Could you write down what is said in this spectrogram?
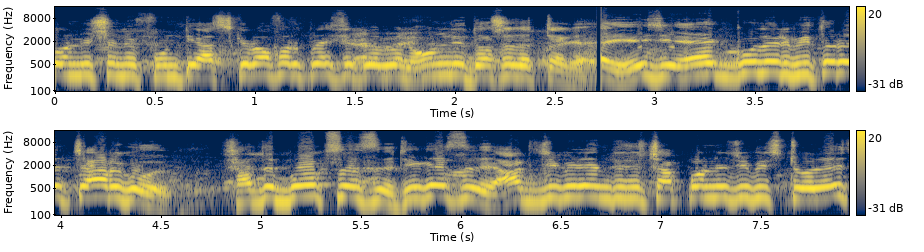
কন্ডিশনে ফোনটি আজকের অফার প্রাইসে পাবেন অনলি দশ হাজার টাকা। এই যে এক গোলের ভিতরে চার গোল, সাথে বক্স আছে, ঠিক আছে? আট জিবি র্যাম দুশো ছাপ্পান্ন জিবি স্টোরেজ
